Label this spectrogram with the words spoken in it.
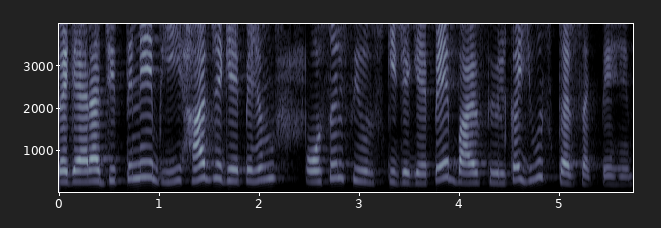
वगैरह जितने भी, हर जगह पे हम फॉसल फ्यूल्स की जगह पे बायोफ्यूल का यूज़ कर सकते हैं।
